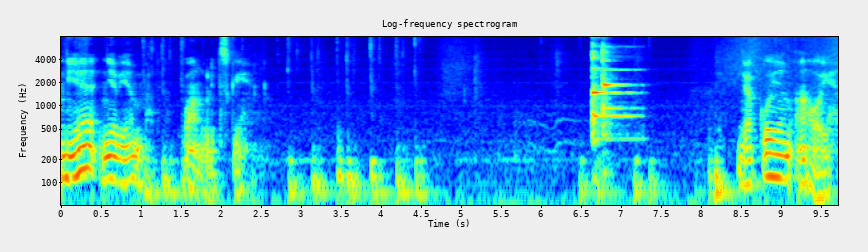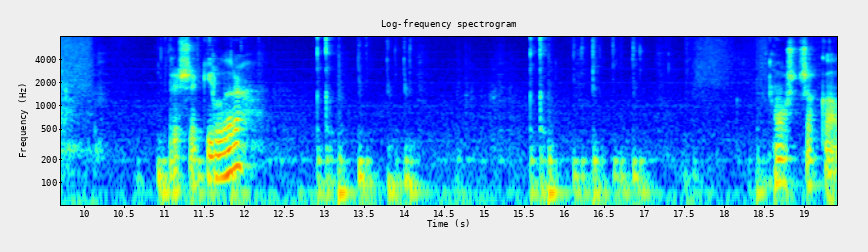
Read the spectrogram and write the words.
Nie, nie wiem po angielsku. Ďakujem, ahoj. Ešte killer. Hoşçakal.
